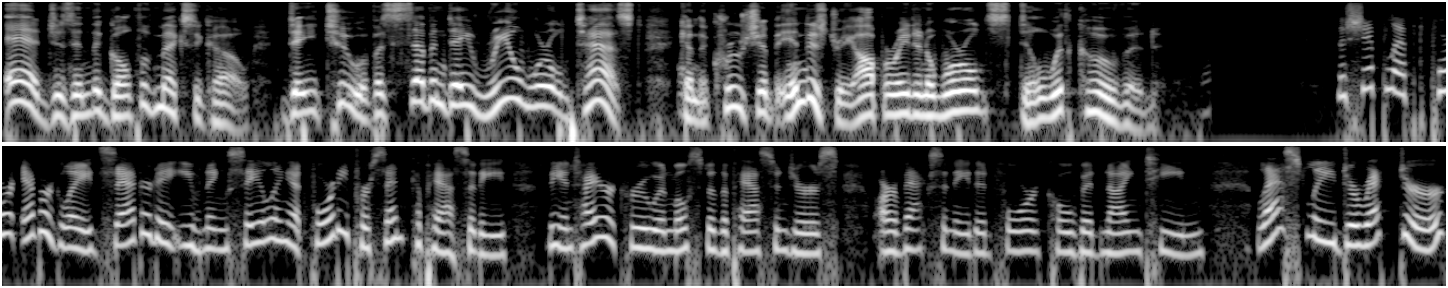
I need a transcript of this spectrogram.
Edge is in the Gulf of Mexico. Day two of a seven day real world test. Can the cruise ship industry operate in a world still with COVID? The ship left Port Everglades Saturday evening, sailing at 40% capacity. The entire crew and most of the passengers are vaccinated for COVID 19. Lastly, Derecktor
